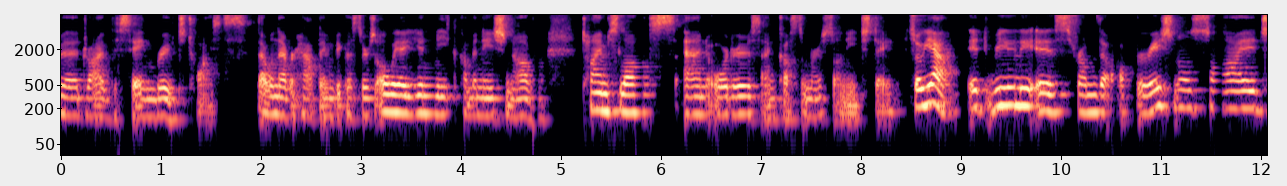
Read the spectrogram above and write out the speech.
uh, drive the same route twice. That will never happen because there's always a unique combination of time slots and orders and customers on each day. So yeah, it really is from the operational side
